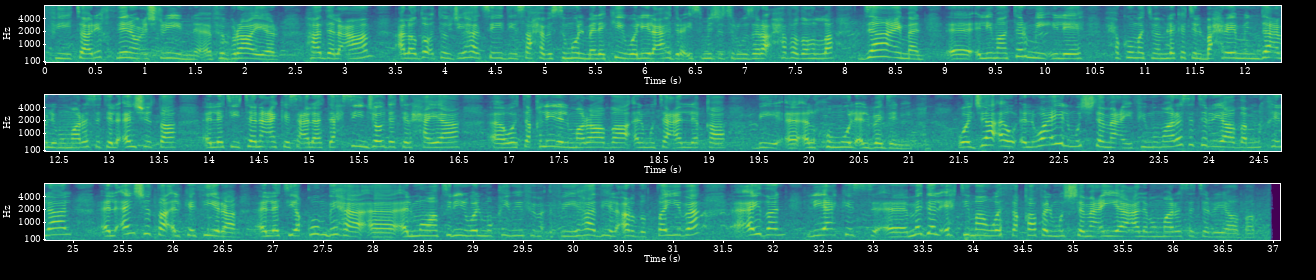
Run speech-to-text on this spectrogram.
في تاريخ 22 فبراير هذا العام على ضوء توجيهات سيدي صاحب السمو الملكي ولي العهد رئيس مجلس الوزراء حفظه الله داعما لما ترمي إليه حكومة مملكة البحرين من دعم لممارسة الأنشطة التي تنعكس على تحسين جودة الحياة وتقليل المراضى المتعلقة بالخمول البدني. وجاء الوعي المجتمعي في ممارسة الرياضة من خلال الأنشطة الكثيرة التي يقوم بها المواطنين والمقيمين في هذه الأرض الطيبة أيضا ليعكس مدى الاهتمام والثقافة المجتمعية على ممارسة الرياضة.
